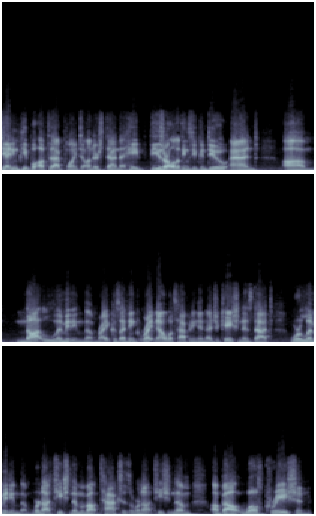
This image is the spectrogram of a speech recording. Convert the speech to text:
getting people up to that point to understand that, hey, these are all the things you can do, and um, not limiting them, right? Because I think right now what's happening in education is that we're limiting them. We're not teaching them about taxes, or we're not teaching them about wealth creation.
